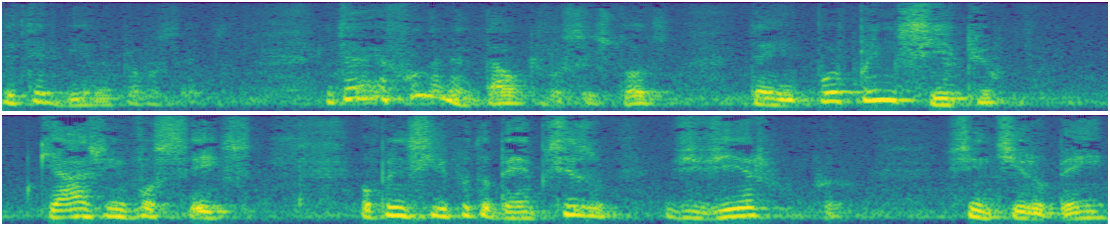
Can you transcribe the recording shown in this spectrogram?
determina para vocês. Então é fundamental que vocês todos tenham, por princípio, que haja em vocês o princípio do bem. É preciso viver, sentir o bem,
